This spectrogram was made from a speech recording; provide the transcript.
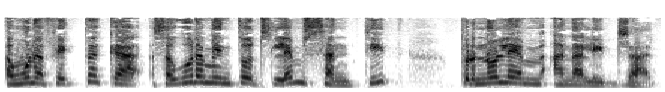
amb un efecte que segurament tots l'hem sentit, però no l'hem analitzat.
